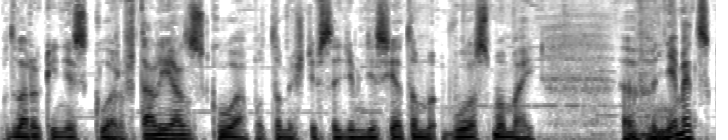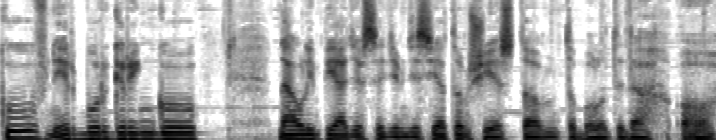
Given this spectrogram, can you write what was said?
O dva roky neskôr v Taliansku a potom ešte v 78. aj v Nemecku, v Nürburgringu. Na Olympiáde v 76. to bolo teda o e,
